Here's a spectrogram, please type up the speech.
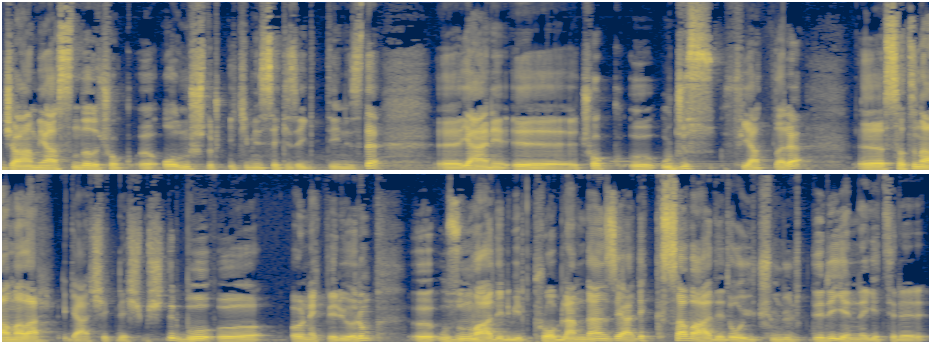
camiasında da çok e, olmuştur 2008'e gittiğinizde. E, yani e, çok e, ucuz fiyatlara e, satın almalar gerçekleşmiştir. Bu e, örnek veriyorum uzun vadeli bir problemden ziyade kısa vadede o yükümlülükleri yerine getire,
